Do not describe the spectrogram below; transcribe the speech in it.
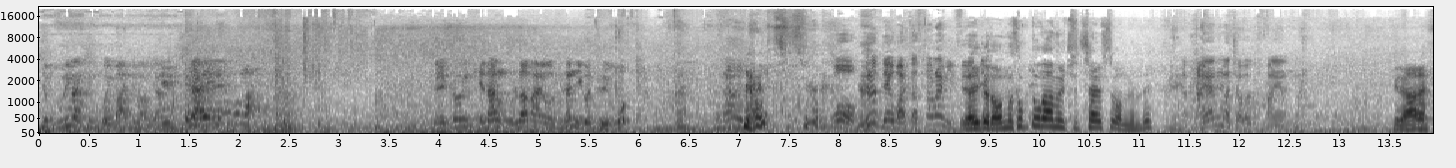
지금 우리가 지금 거의 마지막이야. 진짜 내 저기 계단 올라가거든 이거 들고. 야, 진짜. 어 그래서 내가 말했다 사람이 있어야 야, 이거 돼. 너무 속도감을 주체할 수가 없는데? 방향만 잡아줘 방향만. 그래, 알았어.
